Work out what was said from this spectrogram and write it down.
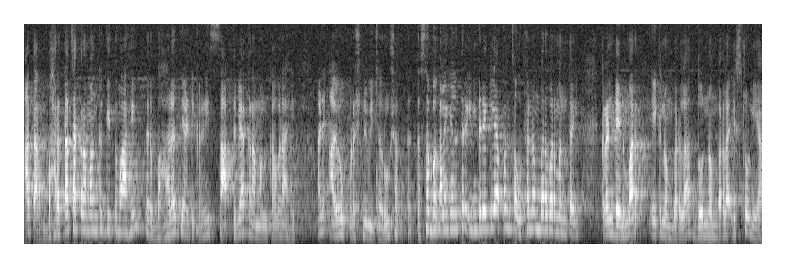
आता भारताचा क्रमांक कितवा आहे? तर भारत या ठिकाणी सातव्या क्रमांकावर आहे. आणि आयोग प्रश्न विचारू शकतं. तसं बघायला गेलं तर इनडिरेक्टली आपण चौथ्या नंबरवर म्हणता येईल. कारण डेन्मार्क एक नंबरला दोन नंबरला इस्टोनिया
